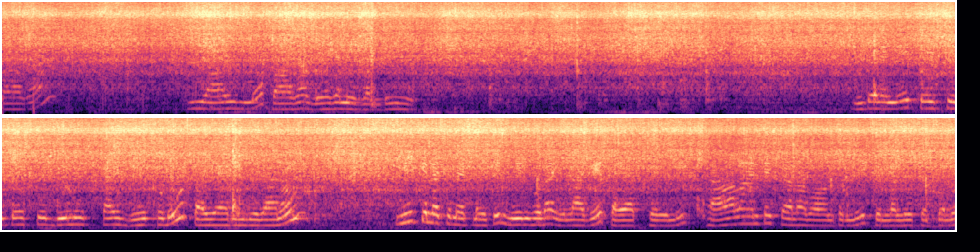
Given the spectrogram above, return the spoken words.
బాగా ఈ ఆయిల్లో బాగా వేగనివ్వండి. ఇంతేనండి టేస్టీ టేస్టీ బీనీస్కాయ వేపుడు తయారీ విధానం. మీకు నచ్చినట్లయితే మీరు కూడా ఇలాగే తయారు చేయండి. చాలా అంటే చాలా బాగుంటుంది. పిల్లలు పెద్దలు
